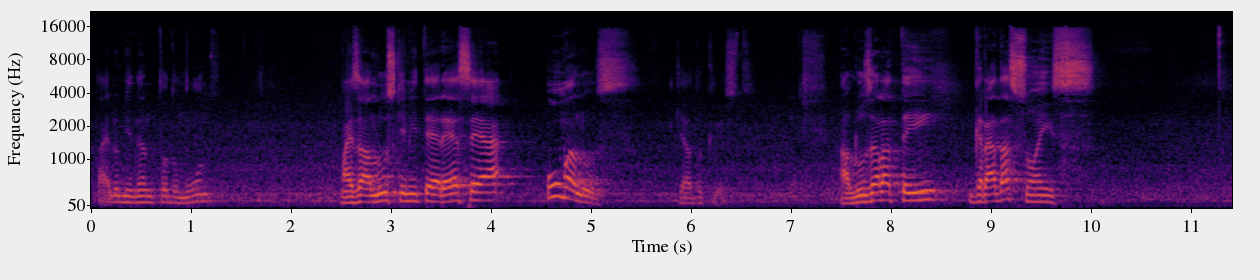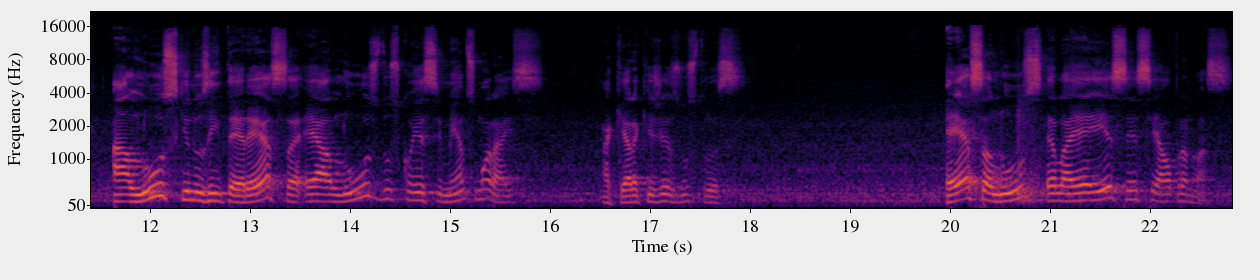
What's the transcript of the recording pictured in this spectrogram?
está iluminando todo mundo. Mas a luz que me interessa é a uma luz, que é a do Cristo. A luz ela tem gradações. A luz que nos interessa é a luz dos conhecimentos morais, aquela que Jesus trouxe. Essa luz, ela é essencial para nós.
